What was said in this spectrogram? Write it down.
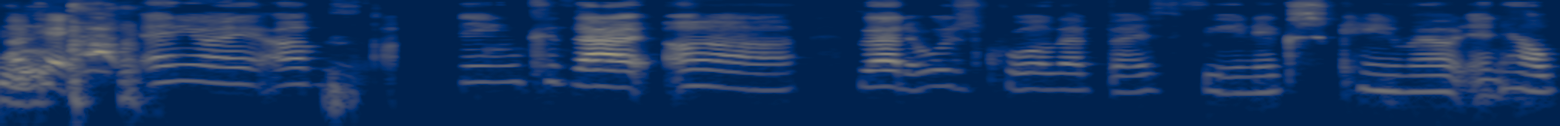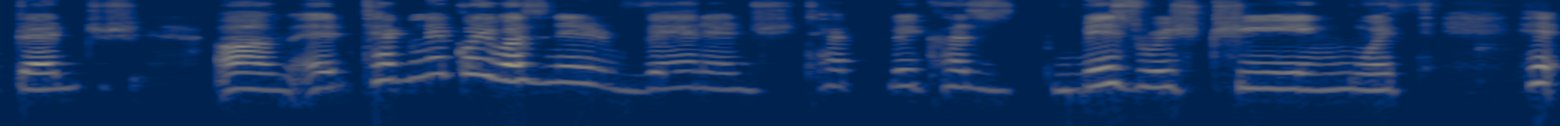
okay. anyway, um, I think that uh that it was cool that Beth Phoenix came out and helped Edge. Um, it technically wasn't an advantage, tech because Miz was cheating with hit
